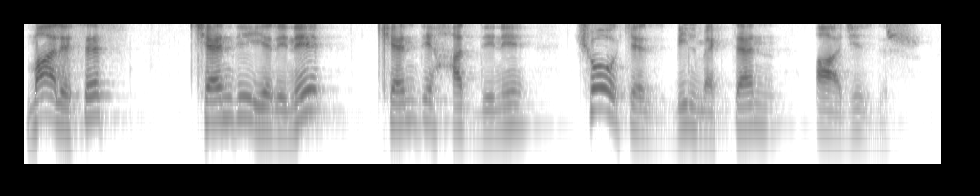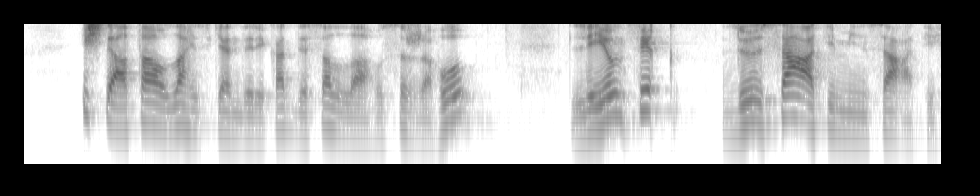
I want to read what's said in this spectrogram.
Maalesef kendi yerini, kendi haddini çoğu kez bilmekten acizdir. İşte Ataullah İskenderi kaddesallahu sırrahu liyunfik dü saati min saati.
